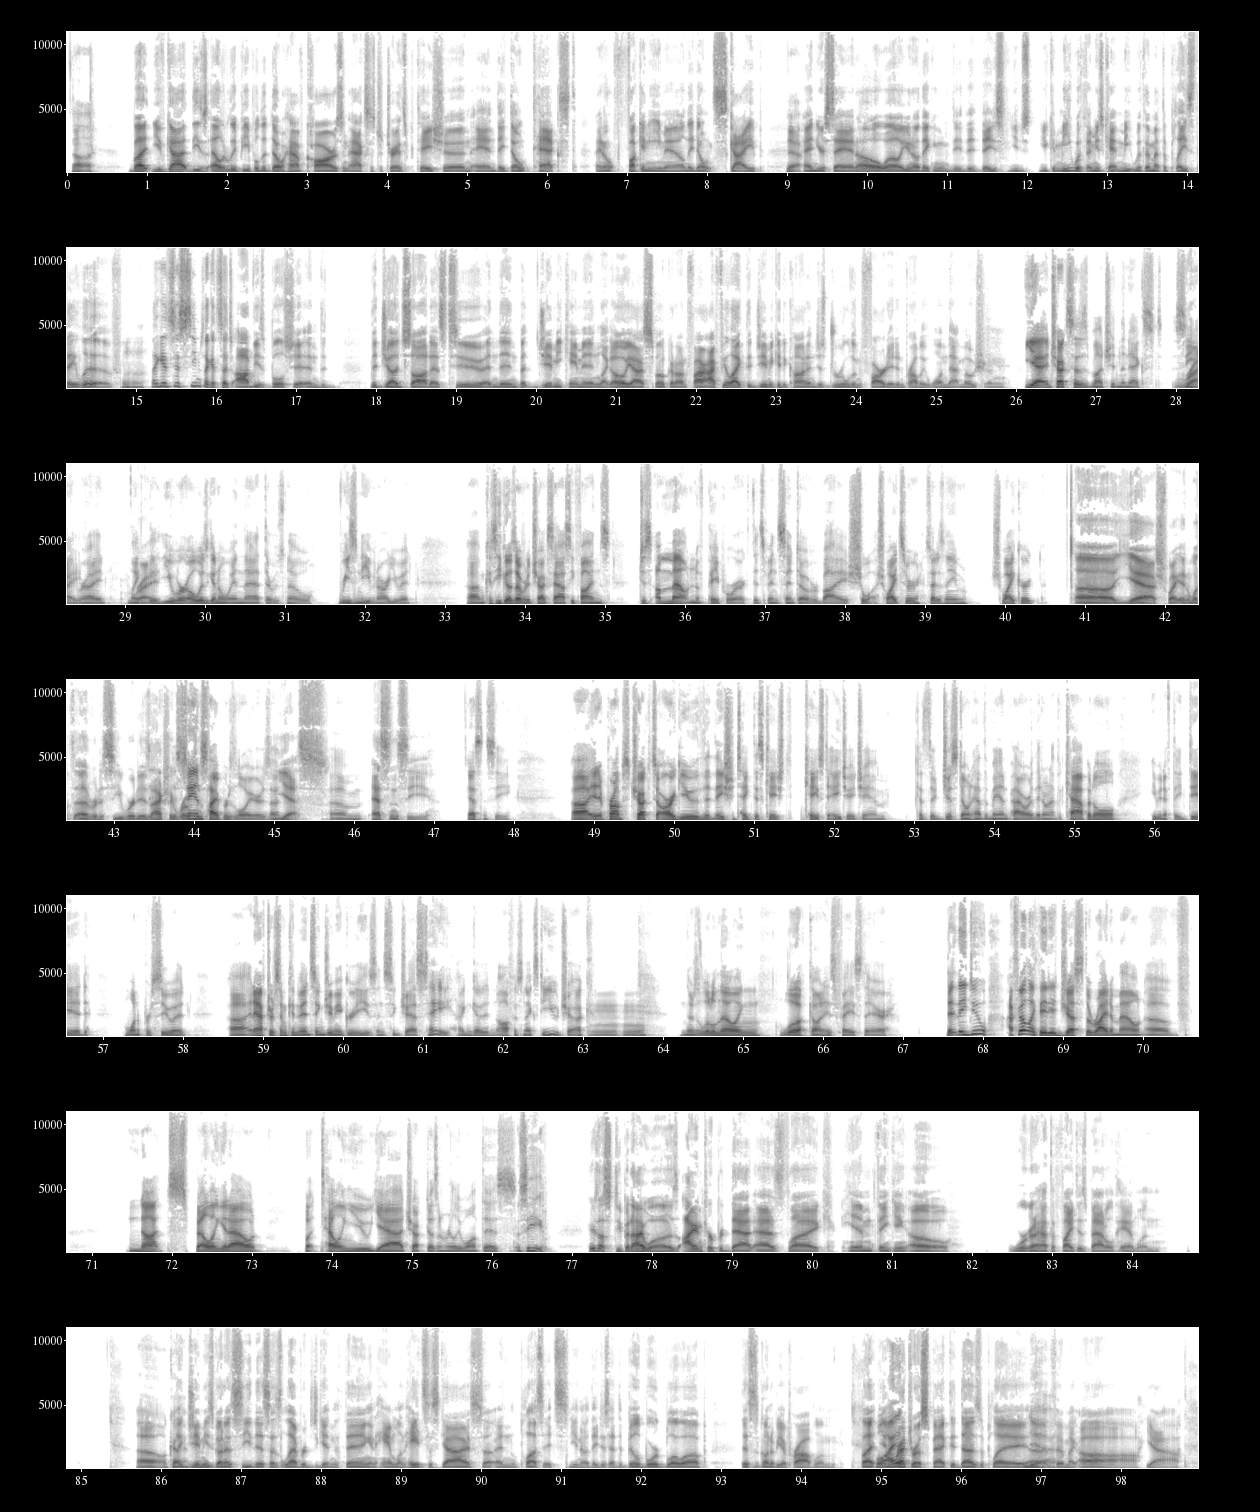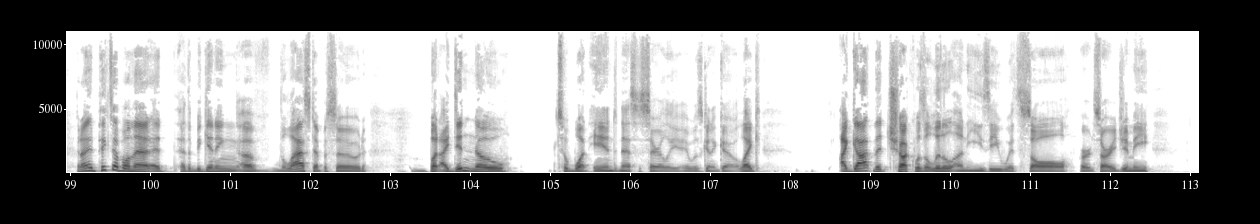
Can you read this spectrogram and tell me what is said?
uh, But you've got these elderly people that don't have cars and access to transportation, and they don't text, they don't fucking email, and they don't Skype. Yeah. and you're saying, oh well, you know they can they, they just you just you can meet with them, you just can't meet with them at the place they live. Mhm. Like it just seems like it's such obvious bullshit, and the the judge saw it as too, and then but Jimmy came in like, oh yeah, smoking on fire. I feel like that Jimmy could have gone and just drooled and farted and probably won that motion. Yeah, and Chuck says as much in the next scene, Right. right? Like Right. that you were always going to win that. There was no reason to even argue it. Because he goes over to Chuck's house, he finds just a mountain of paperwork that's been sent over by Schwe- Schweitzer. Is that his name? Schweikart? Uh, yeah, Schwe- and whatever the c word is. I actually wrote this. Sandpiper's lawyers. That, Yes, Um, S and C. S and C. Uh, and it prompts Chuck to argue that they should take this case case to HHM because they just don't have the manpower, they don't have the capital. Even if they did want to pursue it, uh, and after some convincing, Jimmy agrees and suggests, "Hey, I can get an office next to you, Chuck." Mm-hmm. And there's a little knowing look on his face there. They, they do. I felt like they did just the right amount of not spelling it out, but telling you, "Yeah, Chuck doesn't really want this." See, here's how stupid I was. I interpret that as like him thinking, "Oh, we're gonna have to fight this battle with Hamlin." Oh, okay. Like Jimmy's gonna see this as leverage to get in the thing, and Hamlin hates this guy. So, and plus, it's you know they just had the billboard blow up. This is going to be a problem. But Well, in I- retrospect, it does play. Uh, Yeah. film like, ah, yeah, And I had picked up on that at, at the beginning of the last episode, but I didn't know to what end necessarily it was going to go. Like, I got that Chuck was a little uneasy with Saul, or sorry, Jimmy,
